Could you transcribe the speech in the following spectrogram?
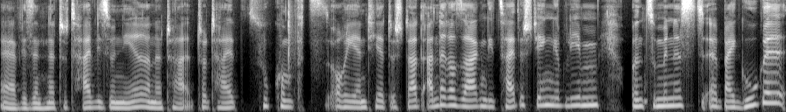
wir sind eine total visionäre, eine total, total zukunftsorientierte Stadt. Andere sagen, die Zeit ist stehen geblieben und zumindest äh, bei Google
